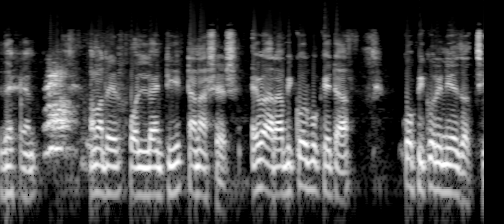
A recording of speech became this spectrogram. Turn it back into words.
দেখেন, আমাদের পলিলাইনটি টানা শেষ। এবার আমি করব কি এটা? কপি করে নিয়ে যাচ্ছি।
